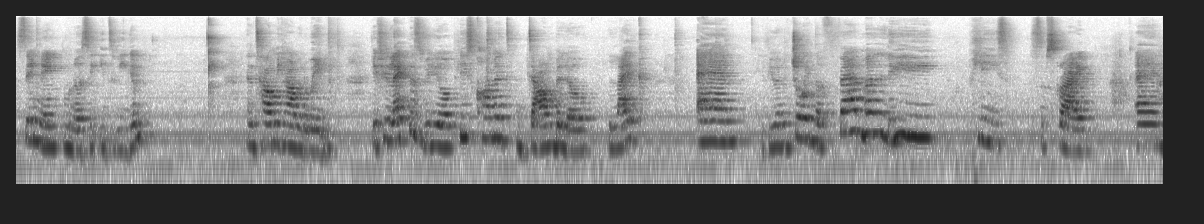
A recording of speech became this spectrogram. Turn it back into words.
Same name, Monosi Eats Vegan. And tell me how it went. If you like this video, please comment down below. Like and if you want to join the family, please subscribe and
